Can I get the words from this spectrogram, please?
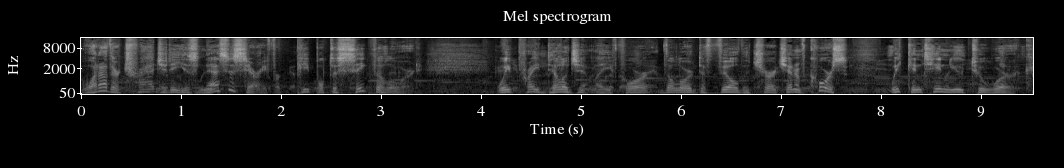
What other tragedy is necessary for people to seek the Lord? We pray diligently for the Lord to fill the church, and of course, we continue to work,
